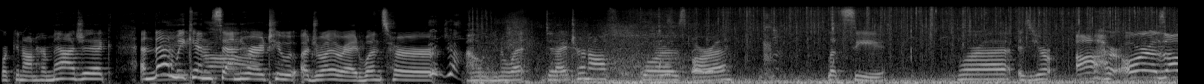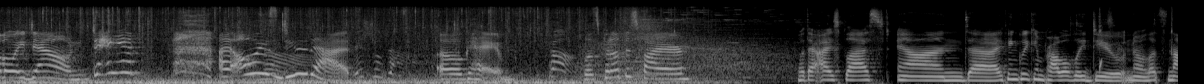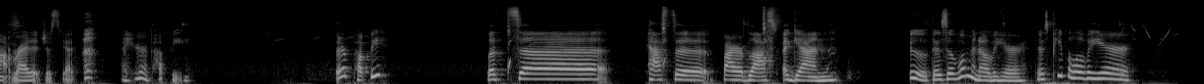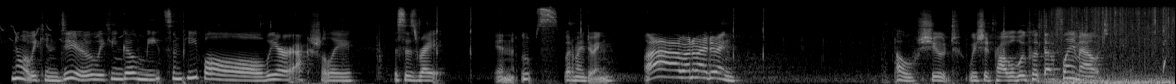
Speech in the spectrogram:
working on her magic. And then we can send her to a joyride once her... Oh, you know what? Did I turn off Flora's aura? Let's see. Flora, is your... Oh, her aura's all the way down. Dang it! I always do that. Okay. Let's put out this fire with our ice blast. And uh, I think we can probably do... No, let's not ride it just yet. I hear a puppy. Is there a puppy? Let's, uh cast a fire blast again. Ooh, there's a woman over here. There's people over here. You know what we can do? We can go meet some people. We are actually, this is right in, oops, what am I doing? Ah, what am I doing? Oh, shoot. We should probably put that flame out.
